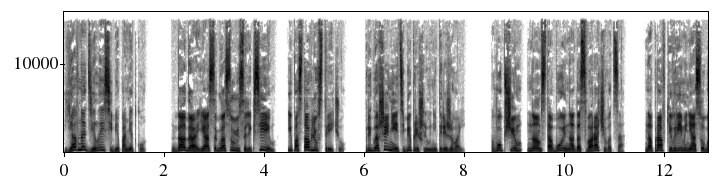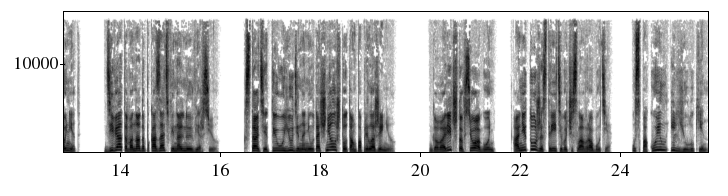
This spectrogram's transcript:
явно делая себе пометку. Да-да, я согласую с Алексеем и поставлю встречу. Приглашение тебе пришлю, не переживай. В общем, нам с тобой надо сворачиваться. Направки времени особо нет. Девятого надо показать финальную версию. Кстати, ты у Юдина не уточнял, что там по приложению? Говорит, что все огонь. Они тоже с третьего числа в работе. Успокоил Илью Лукин.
